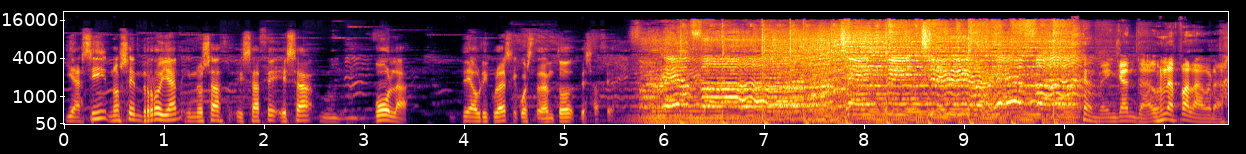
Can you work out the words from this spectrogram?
y así no se enrollan y no se hace, se hace esa mm, bola de auriculares que cuesta tanto deshacer. Me encanta, una palabra.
